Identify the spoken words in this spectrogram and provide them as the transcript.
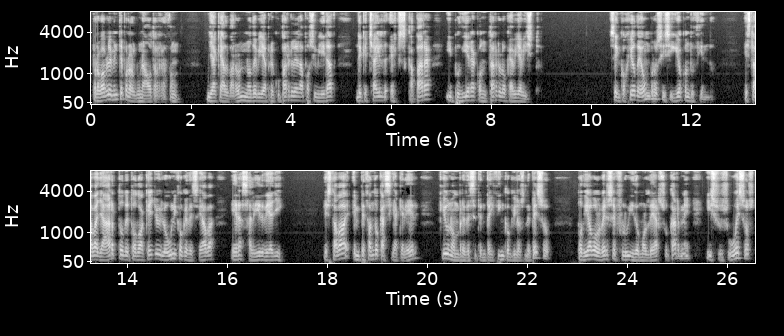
Probablemente por alguna otra razón, ya que al varón no debía preocuparle la posibilidad de que Child escapara y pudiera contar lo que había visto. Se encogió de hombros y siguió conduciendo. Estaba ya harto de todo aquello y lo único que deseaba era salir de allí. Estaba empezando casi a creer que un hombre de setenta y cinco kilos de peso podía volverse fluido, moldear su carne y sus huesos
